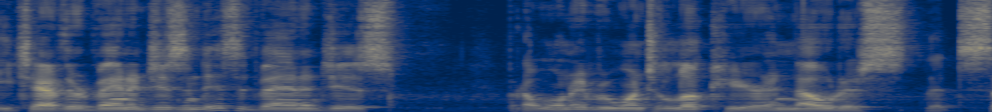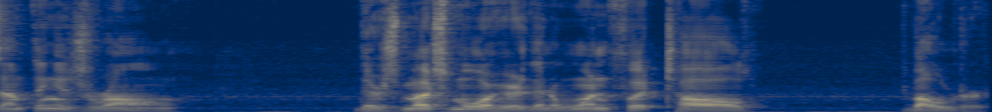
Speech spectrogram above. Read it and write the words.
each have their advantages and disadvantages, but I want everyone to look here and notice that something is wrong. There's much more here than a one foot tall boulder.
